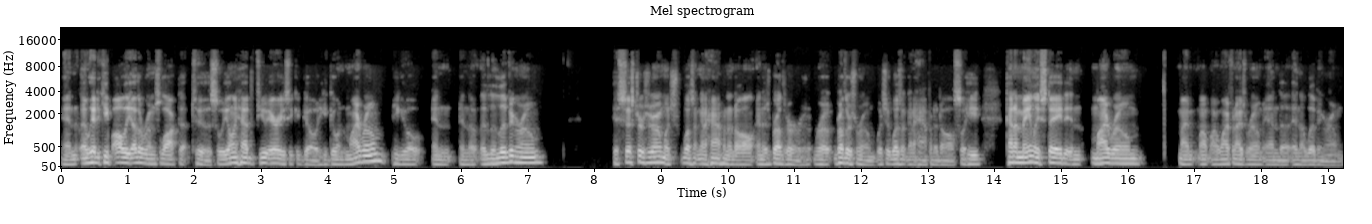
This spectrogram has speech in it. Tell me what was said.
And, and we had to keep all the other rooms locked up too. So we only had a few areas he could go. He could go into my room. He could go in in the, in the living room, his sister's room, which wasn't going to happen at all, and his brother brother's room, which it wasn't going to happen at all. So he kind of mainly stayed in my room, my, my my wife and I's room, and the in the living room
